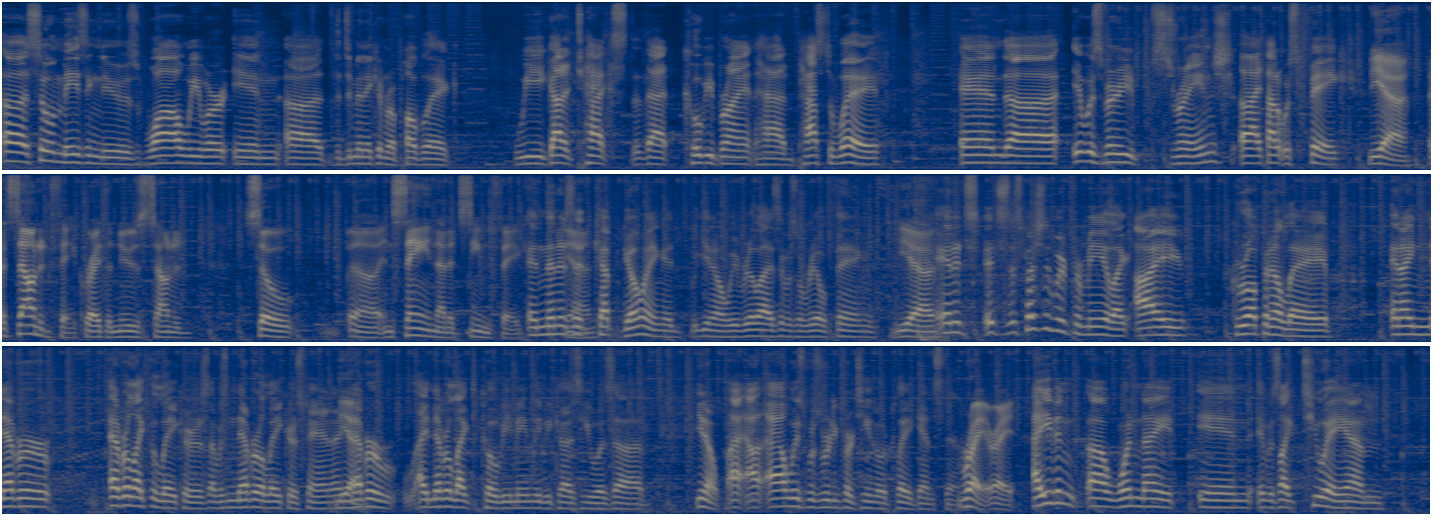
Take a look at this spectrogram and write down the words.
uh, so amazing news, while we were in uh, the Dominican Republic, we got a text that Kobe Bryant had passed away, and uh, it was very strange. Uh, I thought it was fake. Yeah, it sounded fake, right? The news sounded so uh, insane that it seemed fake. And then as yeah. it kept going, it you know we realized it was a real thing. yeah, And it's it's especially weird for me. Like I grew up in LA, and I never ever liked the Lakers. I was never a Lakers fan. I Yeah. never I never liked Kobe mainly because he was uh, you know I, I always was rooting for a team that would play against him. right, right. I even uh, one night in it was like 2 a.m.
